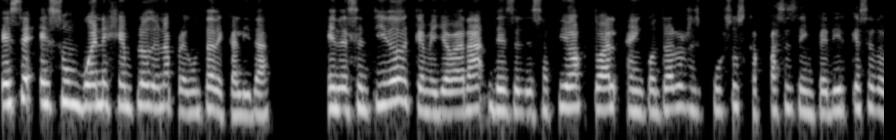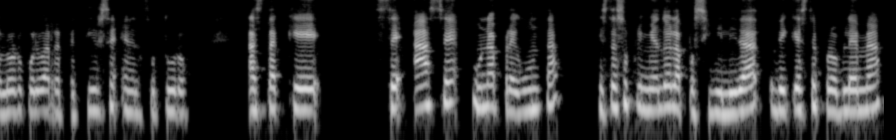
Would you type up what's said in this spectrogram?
Ese es un buen ejemplo de una pregunta de calidad, en el sentido de que me llevará desde el desafío actual a encontrar los recursos capaces de impedir que ese dolor vuelva a repetirse en el futuro, hasta que se hace una pregunta, está suprimiendo la posibilidad de que este problema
